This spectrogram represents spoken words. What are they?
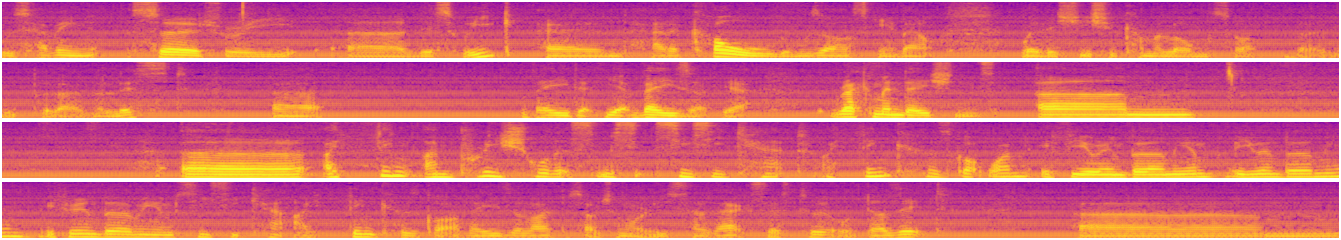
was having surgery uh, this week and had a cold and was asking about whether she should come along. So I, uh, we put that on the list. Uh, Veda, yeah, VASER, yeah. Recommendations. Um, uh, I think I'm pretty sure that CC Cat I think has got one. If you're in Birmingham, are you in Birmingham? If you're in Birmingham, CC Cat I think has got a VASER liposuction or at least has access to it or does it. Um,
